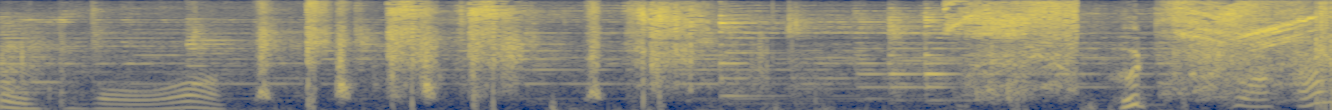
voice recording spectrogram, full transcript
เรียงโอ้โหฮึดหัวฟัน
